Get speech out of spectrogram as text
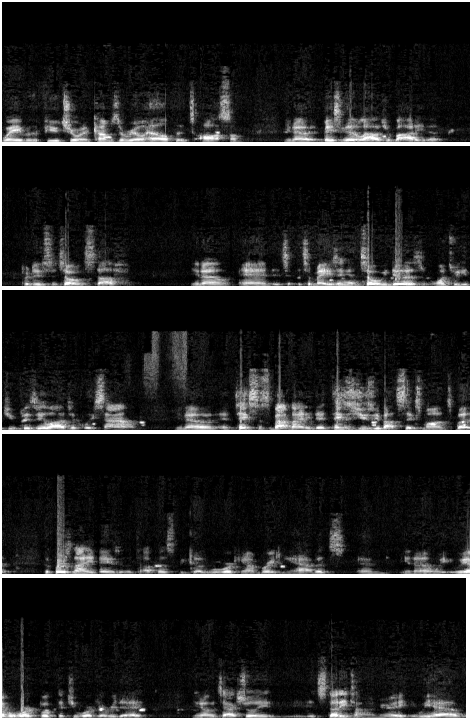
wave of the future when it comes to real health. It's awesome. You know, it basically allows your body to produce its own stuff. You know, and it's it's amazing. And so what we do is once we get you physiologically sound, you know, and it takes us about 90 days. It takes us usually about six months, but the first 90 days are the toughest because we're working on breaking habits. And, you know, we, we have a workbook that you work every day. You know, it's actually, it's study time, right? We have,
